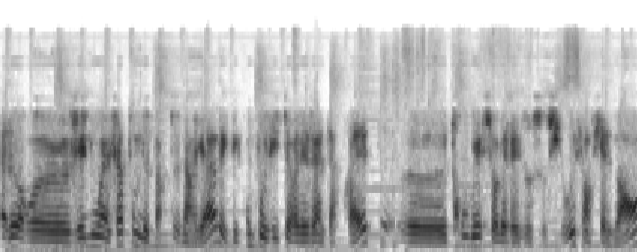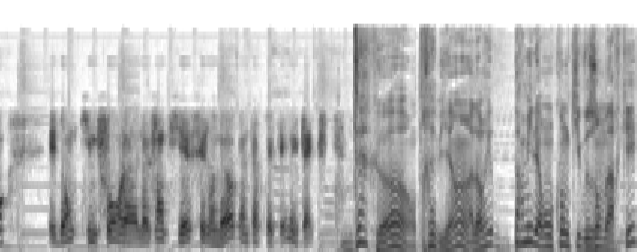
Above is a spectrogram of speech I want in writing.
Alors, euh, j'ai noué un certain nombre de partenariats avec des compositeurs et des interprètes, euh, trouvés sur les réseaux sociaux essentiellement, et donc qui me font la, la gentillesse et l'honneur d'interpréter mes textes. D'accord, très bien. Alors parmi les rencontres qui vous ont marqué,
